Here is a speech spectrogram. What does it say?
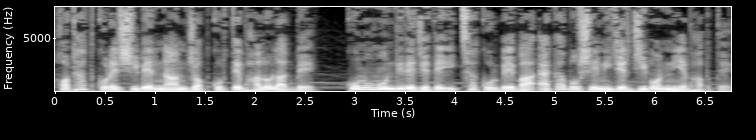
হঠাৎ করে শিবের নাম জপ করতে ভালো লাগবে, কোনো মন্দিরে যেতে ইচ্ছা করবে বা একা বসে নিজের জীবন নিয়ে ভাবতে।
